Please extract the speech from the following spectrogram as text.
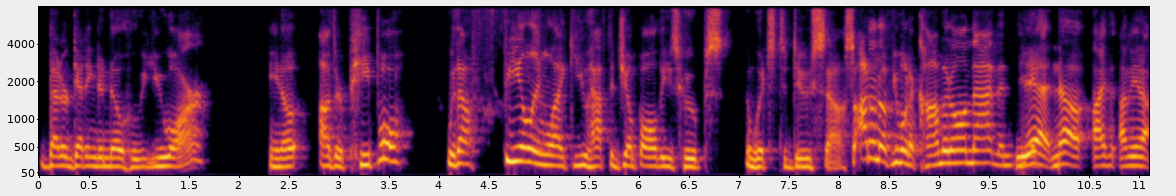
better getting to know who you are, you know, other people without feeling like you have to jump all these hoops in which to do so. So I don't know if you want to comment on that. And then yeah, no, I I mean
